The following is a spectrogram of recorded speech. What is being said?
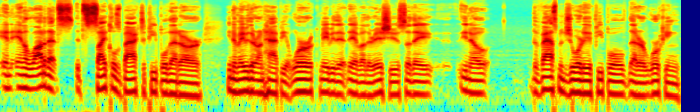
and and a lot of that it cycles back to people that are, you know, maybe they're unhappy at work, maybe they they have other issues, so they, you know, the vast majority of people that are working,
